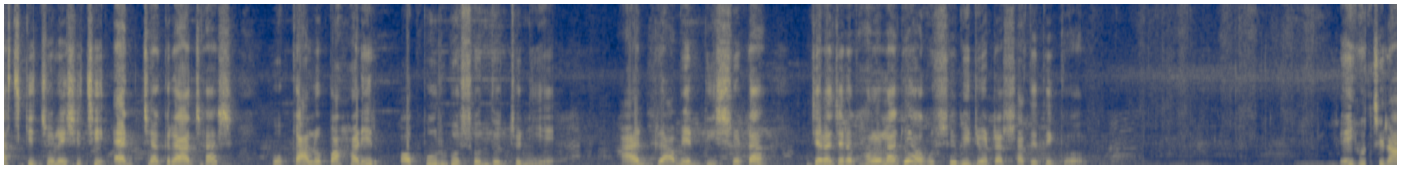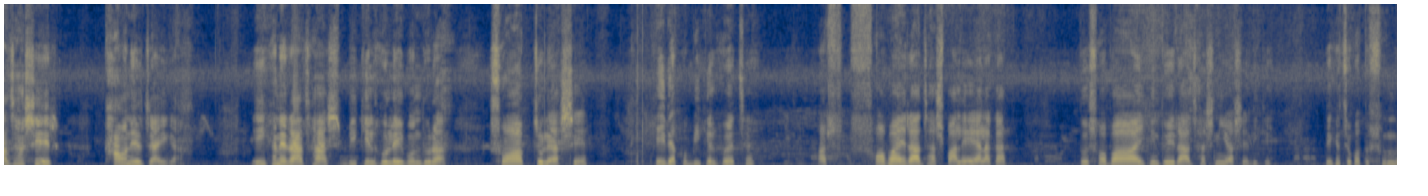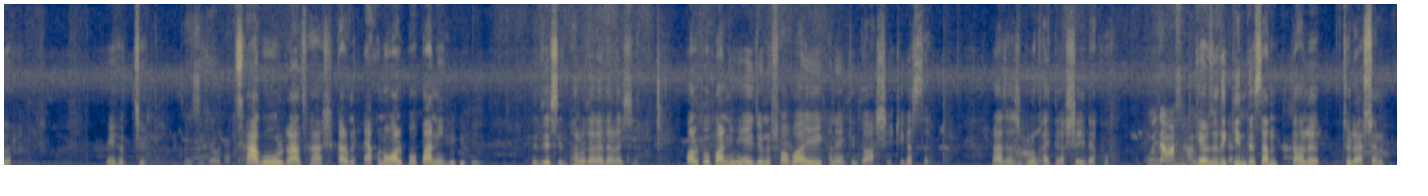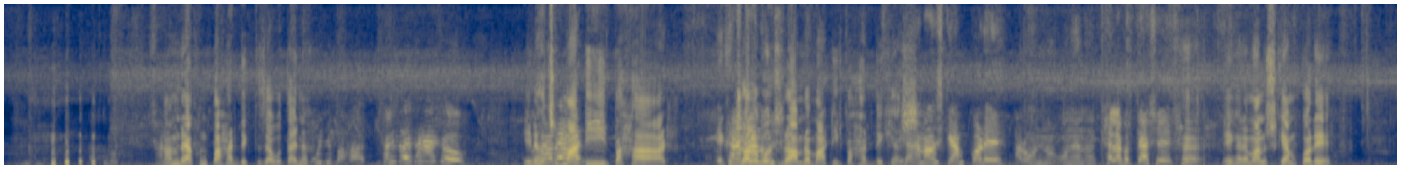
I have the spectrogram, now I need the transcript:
আজকে চলে এসেছি এক ঝাঁক রাজহাঁস ও কালো পাহাড়ের অপূর্ব সৌন্দর্য নিয়ে। আর গ্রামের দৃশ্যটা যারা যারা ভালো লাগে অবশ্যই ভিডিওটার সাথে থেকেও এই হচ্ছে রাজহাঁসের খাওয়ানোর জায়গা। এইখানে রাজহাঁস বিকেল হলেই বন্ধুরা সব চলে আসে। এই দেখো বিকেল হয়েছে। আর সবাই রাজহাঁস পালে এলাকার। তো সবাই কিন্তু এই রাজহাঁস নিয়ে আসে এদিকে। দেখেছ কত সুন্দর? এই হচ্ছে। ছাগল রাজহাঁস কারণ এখনও অল্প পানি। জেসিদ ভালো জায়গায় দাঁড়াইছে। অল্প পানি এই জন্য সবাই এখানে কিন্তু আসে ঠিক আছে? রাজহাঁসগুলো খাইতে আসে এই দেখো। কেউ যদি কিনতে চান তাহলে চলে আসেন। আমরা এখন পাহাড় দেখতে যাব তাই না? যে এটা হচ্ছে মাটির পাহাড়। এখানে চলো বন্ধুরা আমরা মাটির পাহাড় দেখে আসি। মানুষ ক্যাম্প করে আর অন্য খেলা করতে আসে। হ্যাঁ এখানে মানুষ ক্যাম্প করে।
